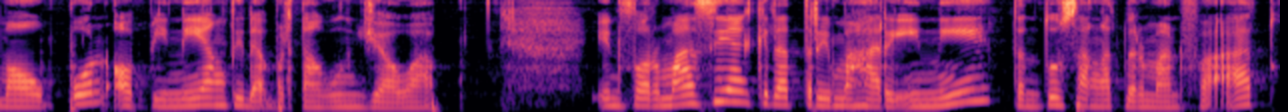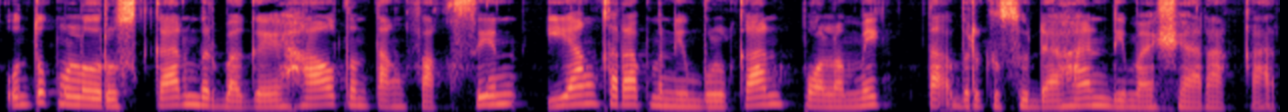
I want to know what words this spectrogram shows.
maupun opini yang tidak bertanggung jawab. Informasi yang kita terima hari ini tentu sangat bermanfaat untuk meluruskan berbagai hal tentang vaksin yang kerap menimbulkan polemik tak berkesudahan di masyarakat.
